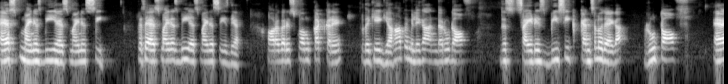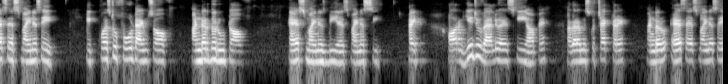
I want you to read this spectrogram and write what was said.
s minus b, s minus c. जैसे s minus b, s minus c is there. और अगर इसको हम कट करें तो देखिए यहाँ पे मिलेगा under root of this side is b c cancel हो जाएगा। Root of s s minus a equals to four times of under the root of s minus b s minus c right और ये जो वैल्यू है इसकी यहाँ पे, अगर हम इसको चेक करें under s s minus a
